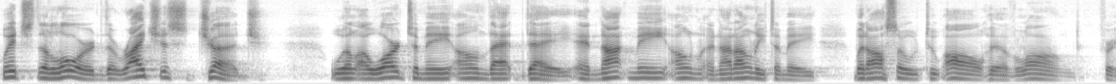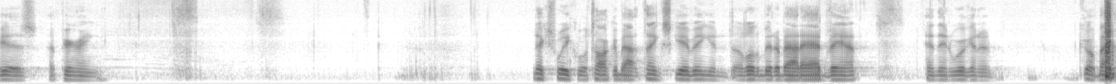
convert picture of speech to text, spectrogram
which the Lord, the righteous judge, will award to me on that day, and not me only, not only to me, but also to all who have longed for his appearing. Next week we'll talk about Thanksgiving and a little bit about Advent, and then we're going to go back.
